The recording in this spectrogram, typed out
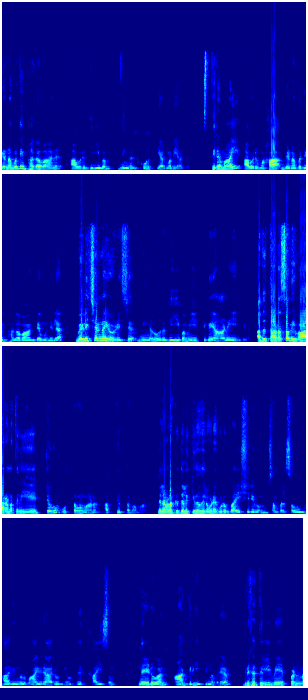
ഗണപതി ഭഗവാന് ആ ഒരു ദീപം നിങ്ങൾ കൊളുത്തിയാൽ മതിയാകും. സ്ഥിരമായി ആ ഒരു മഹാഗണപതി ഭഗവാന്റെ മുന്നിൽ വെളിച്ചെണ്ണയൊഴിച്ച് നിങ്ങൾ ഒരു ദീപം ഏറ്റുകയാണ് എങ്കിൽ. അത് തടസ്സ നിവാരണത്തിന് ഏറ്റവും ഉത്തമമാണ് അത്യുത്തമമാണ്. നിലവിളക്ക് തെളിക്കുന്നതിലൂടെ കുടുംബ ഐശ്വര്യവും സമ്പൽ സൗഭാഗ്യങ്ങളും ആയുരാരോഗ്യവും ദീർഘായുസും നേടുവാൻ ആഗ്രഹിക്കുന്നവര് ഗൃഹത്തിൽ വേപ്പെണ്ണ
